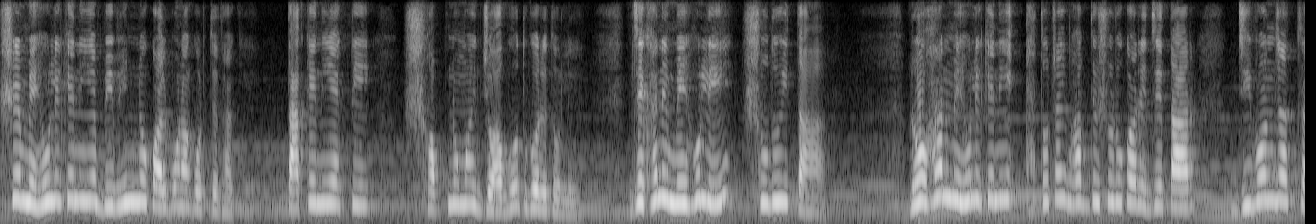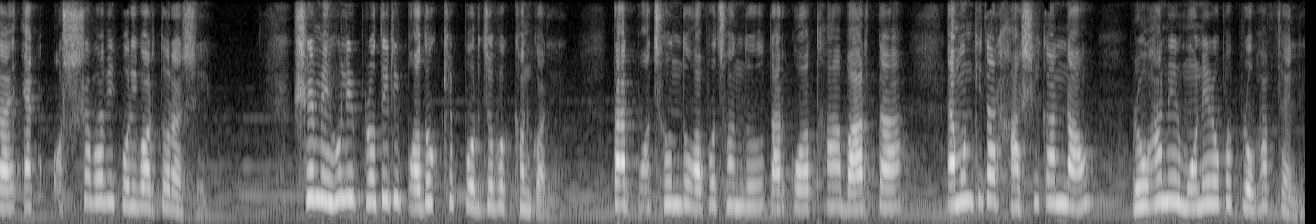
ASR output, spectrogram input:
সে মেহুলিকে নিয়ে বিভিন্ন কল্পনা করতে থাকে। তাকে নিয়ে একটি স্বপ্নময় জগৎ গড়ে তোলে, যেখানে মেহুলি শুধুই তার। রোহান মেহুলিকে নিয়ে এতটাই ভাবতে শুরু করে যে তার জীবনযাত্রায় এক অস্বাভাবিক পরিবর্তন আসে। সে মেহুলির প্রতিটি পদক্ষেপ পর্যবেক্ষণ করে। তার পছন্দ, অপছন্দ, তার কথা, বার্তা, এমনকি তার হাসি কান্নাও রোহানের মনের ওপর প্রভাব ফেলে।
